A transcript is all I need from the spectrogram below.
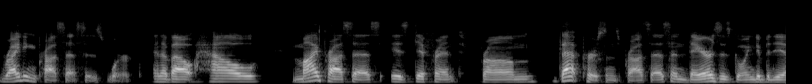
writing processes work and about how my process is different from that person's process and theirs is going to be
